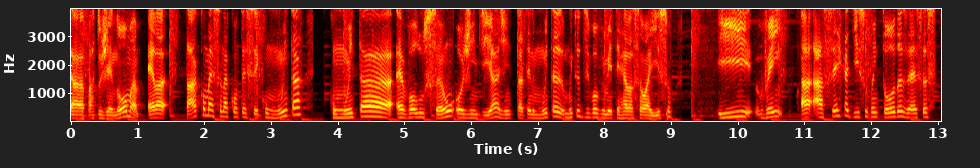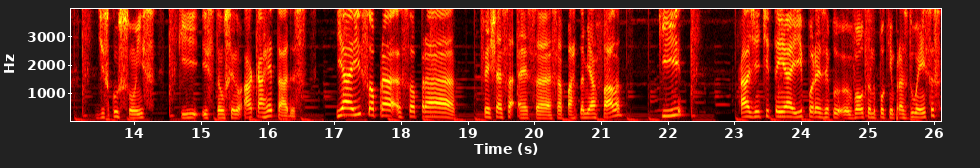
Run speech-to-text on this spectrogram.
a parte do genoma, ela tá começando a acontecer com muita com muita evolução hoje em dia. A gente está tendo muita, muito desenvolvimento em relação a isso. E vem a, acerca disso vem todas essas discussões que estão sendo acarretadas. E aí, só para só fechar essa, essa, essa parte da minha fala, que a gente tem aí, por exemplo, voltando um pouquinho para as doenças,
